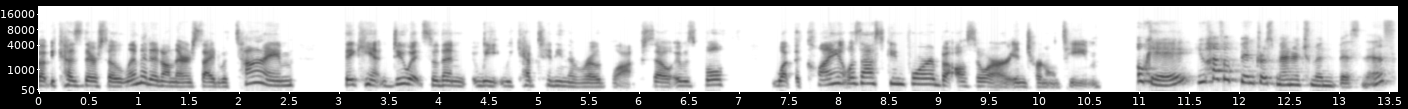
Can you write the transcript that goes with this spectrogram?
But because they're so limited on their side with time, they can't do it. So then we we kept hitting the roadblock. So it was both what the client was asking for, but also our internal team. Okay, you have a Pinterest management business.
